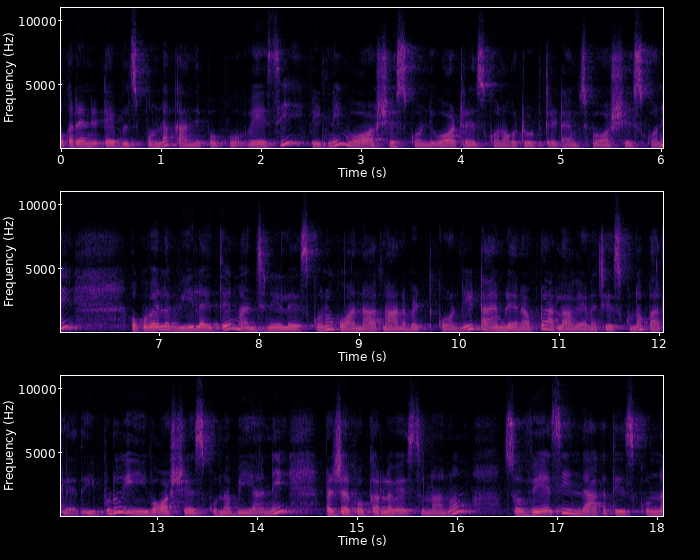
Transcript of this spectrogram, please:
ఒక రెండు టేబుల్ స్పూన్ల కందిపప్పు వేసి వీటిని వాష్ చేసుకోండి. వాటర్ వేసుకొని ఒక two to three times wash చేసుకొని ఒకవేళ వీలైతే మంచినీళ్ళు వేసుకొని ఒక వన్ అవర్ నానబెట్టుకోండి. టైం లేనప్పుడు అట్లాగైనా చేసుకున్నా పర్లేదు. ఇప్పుడు ఈ వాష్ చేసుకున్న బియ్యాన్ని ప్రెషర్ కుక్కర్లో వేస్తున్నాను. సో వేసి ఇందాక తీసుకున్న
